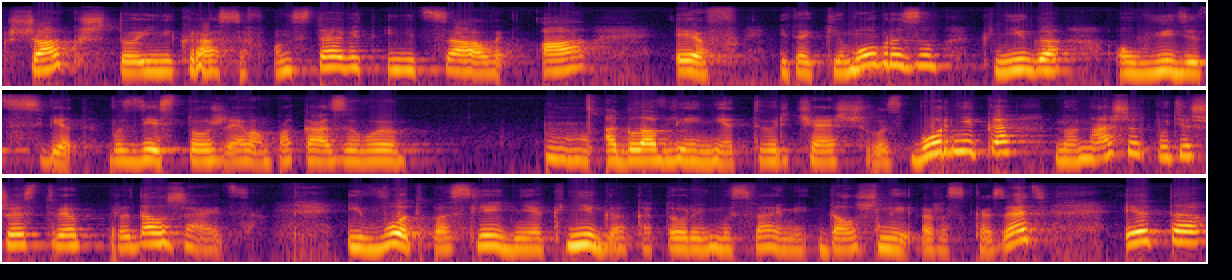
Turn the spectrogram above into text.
шаг, что и Некрасов. Он ставит инициалы А, F. И таким образом книга увидит свет. Вот здесь тоже я вам показываю оглавление творчайшего сборника, но наше путешествие продолжается. И вот последняя книга, которую мы с вами должны рассказать, это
